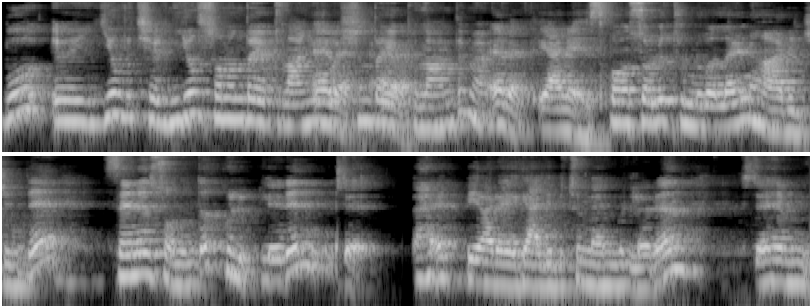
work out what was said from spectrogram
Bu e, yıl içeri, yıl sonunda yapılan, yıl Evet, başında evet. yapılan değil mi? Evet yani sponsorlu turnuvaların haricinde sene sonunda kulüplerin işte hep bir araya geldi bütün memberların işte hem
